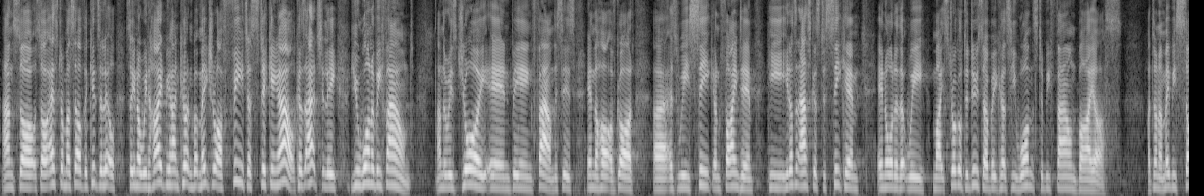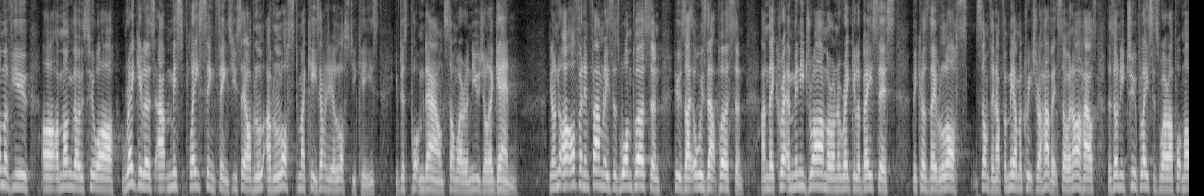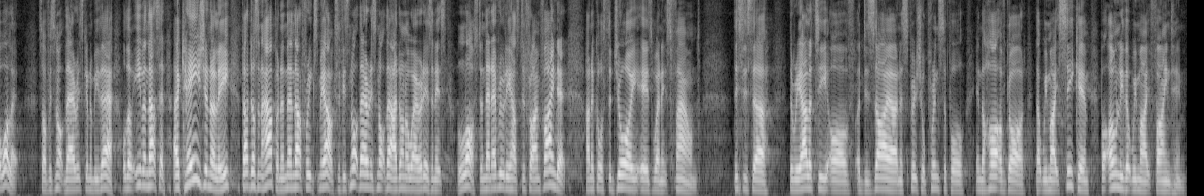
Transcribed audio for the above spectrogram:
And so, so Esther and myself, the kids are little, so you know, we'd hide behind curtain, but make sure our feet are sticking out, because actually you want to be found. And there is joy in being found. This is in the heart of God. Uh, as we seek and find Him, he, he doesn't ask us to seek Him in order that we might struggle to do so, because He wants to be found by us. I don't know, maybe some of you are among those who are regulars at misplacing things. You say, I've, I've lost my keys. Haven't you lost your keys? You've just put them down somewhere unusual again. You know, often in families, there's one person who's like always that person. And they create a mini drama on a regular basis because they've lost something. Now, for me, I'm a creature of habit. So in our house, there's only two places where I put my wallet. So if it's not there, it's going to be there. Although, even that said, occasionally that doesn't happen, and then that freaks me out because if it's not there and it's not there, I don't know where it is and it's lost, and then everybody has to try and find it. And of course, the joy is when it's found. This is uh, the reality of a desire and a spiritual principle in the heart of God that we might seek Him, but only that we might find Him.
